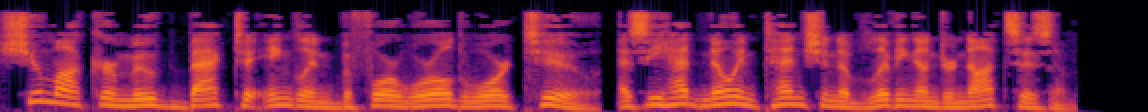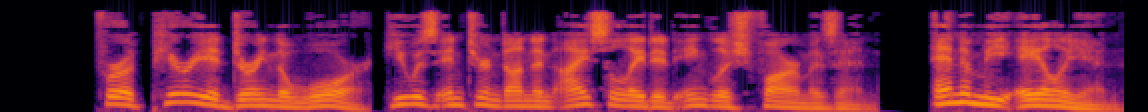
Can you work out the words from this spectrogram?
Schumacher moved back to England before World War II, as he had no intention of living under Nazism. For a period during the war, he was interned on an isolated English farm as an «enemy alien»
